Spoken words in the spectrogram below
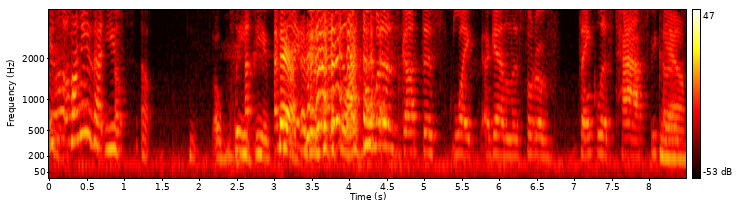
It's funny that you. s- Oh, oh please, you. I Sarah. feel like, I feel like Homura's got this, like, again, this sort of thankless task because Yeah.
